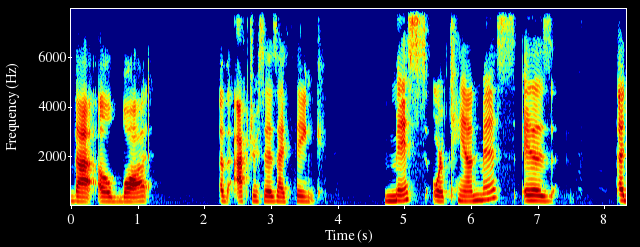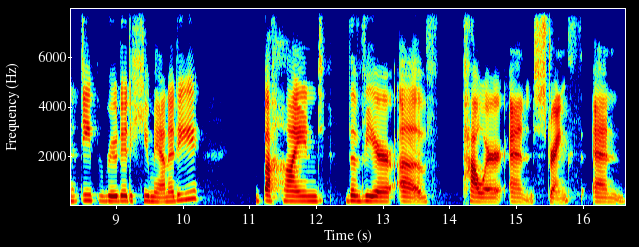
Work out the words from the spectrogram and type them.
that a lot of actresses I think miss or can miss is a deep rooted humanity behind the veer of power and strength and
